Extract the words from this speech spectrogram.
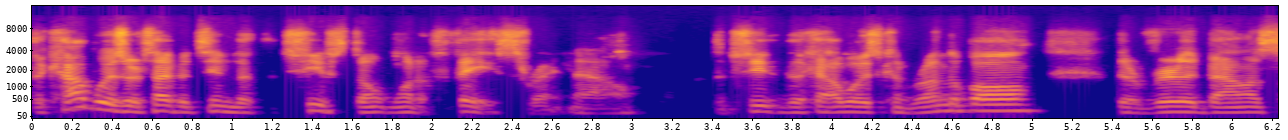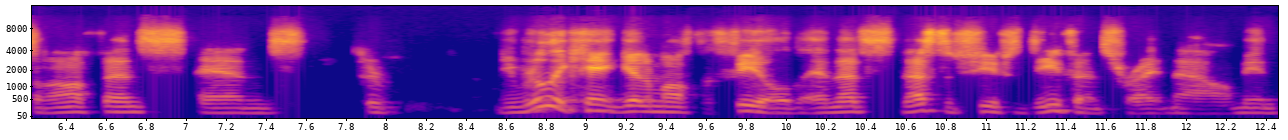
the Cowboys are a type of team that the Chiefs don't want to face right now. The Chief, the Cowboys can run the ball. They're very balanced on offense, and you really can't get them off the field, and that's that's the Chiefs' defense right now. I mean,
